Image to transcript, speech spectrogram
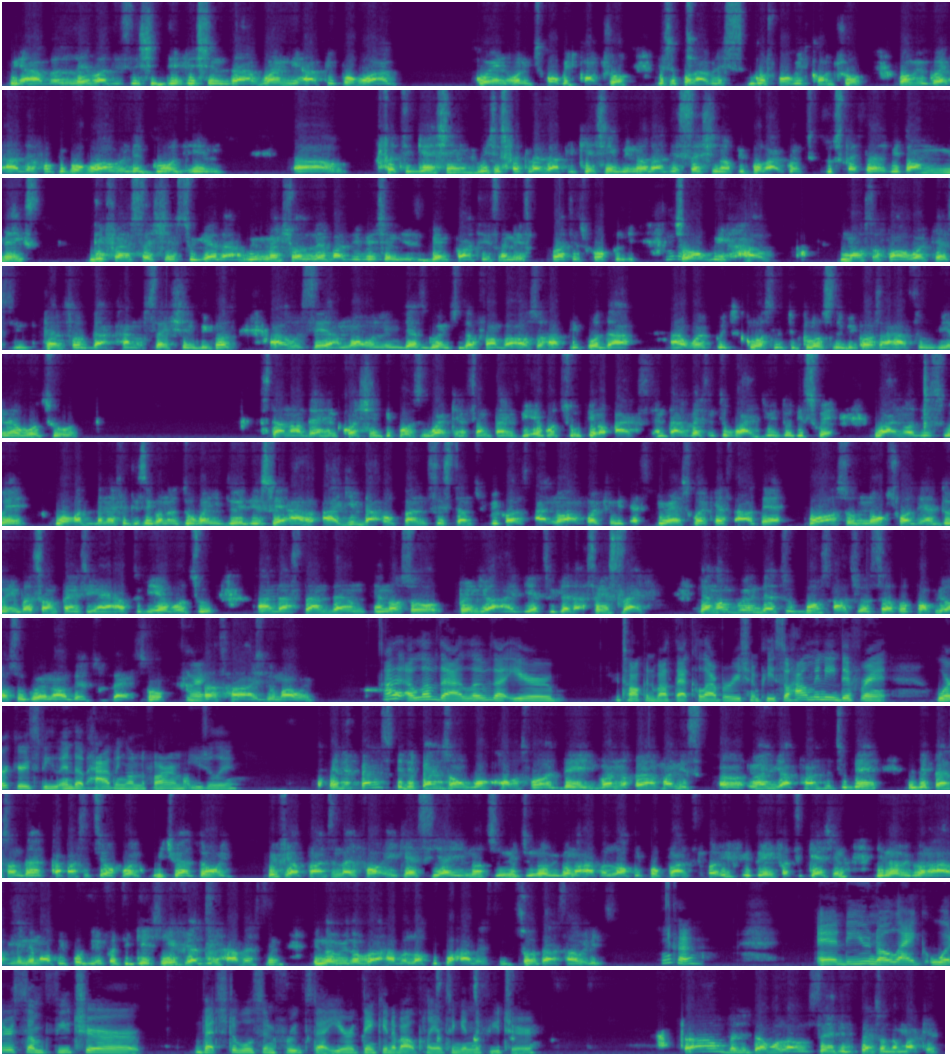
We have a labor decision division that when we have people who are going on for weed control, these people are really good for weed control. When we're going out there for people who are really good in uh, fertigation, which is fertilizer application, we know that this section of people are going to do fertilizer. We don't mix different sections together. We make sure labor division is being practiced and is practiced properly. So we help most of our workers in terms of that kind of section because I would say I'm not only just going to the farm, but I also have people that I work with closely to closely because I have to be able to stand out there and question people's work and sometimes be able to, you know, ask and diverse into why do you do this way? Why not this way? What benefit is it going to do when you do it this way? I, I give that open system because I know I'm working with experienced workers out there who also knows what they are doing. But sometimes you have to be able to understand them and also bring your idea together. So it's like you're not going there to boast out yourself, but probably also going out there to learn. So Right. that's how I do my work. I, I love that. I love that you're you're talking about that collaboration piece. So how many different workers do you end up having on the farm usually? It depends. It depends on what calls for a day. When uh, when it's uh, when we are planting today, it depends on the capacity of work which we are doing. If you are planting like four acres here, you know you need to know we're going to have a lot of people planting. But if you're doing fertigation, you know we're going to have minimal people doing fertigation. If you are doing harvesting, you know we're not going to have a lot of people harvesting. So that's how it is. Okay. And do you know like what are some future vegetables and fruits that you're thinking about planting in the future? Um, vegetable, I would say it depends on the market.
